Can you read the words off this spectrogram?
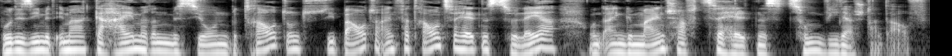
wurde sie mit immer geheimeren Missionen betraut und sie baute ein Vertrauensverhältnis zu Leia und ein Gemeinschaftsverhältnis zum Widerstand auf.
